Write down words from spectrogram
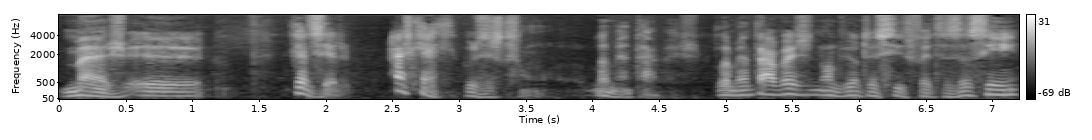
Mas, eh, quer dizer, acho que há aqui coisas que são lamentáveis. Lamentáveis, não deviam ter sido feitas assim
